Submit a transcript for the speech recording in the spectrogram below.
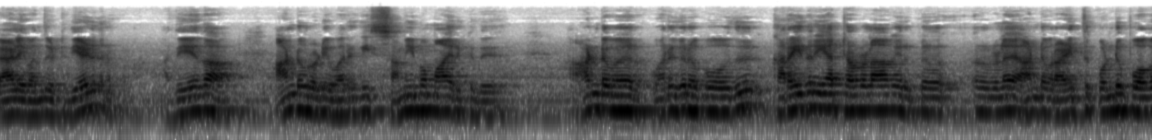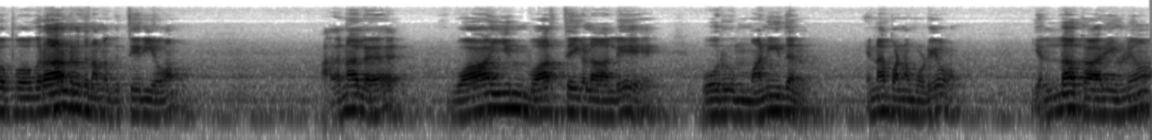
வேலை வந்து விட்டது அதே தான் ஆண்டவருடைய வருகை சமீபமாக இருக்குது. ஆண்டவர் வருகிற போது கரைதறையற்றவர்களாக இருக்கிறவர்களை ஆண்டவர் அழைத்து கொண்டு போக போகிறார்ன்றது நமக்கு தெரியும். அதனால் வாயின் வார்த்தைகளாலே ஒரு மனிதன் என்ன பண்ண முடியும்? எல்லா காரியங்களையும்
